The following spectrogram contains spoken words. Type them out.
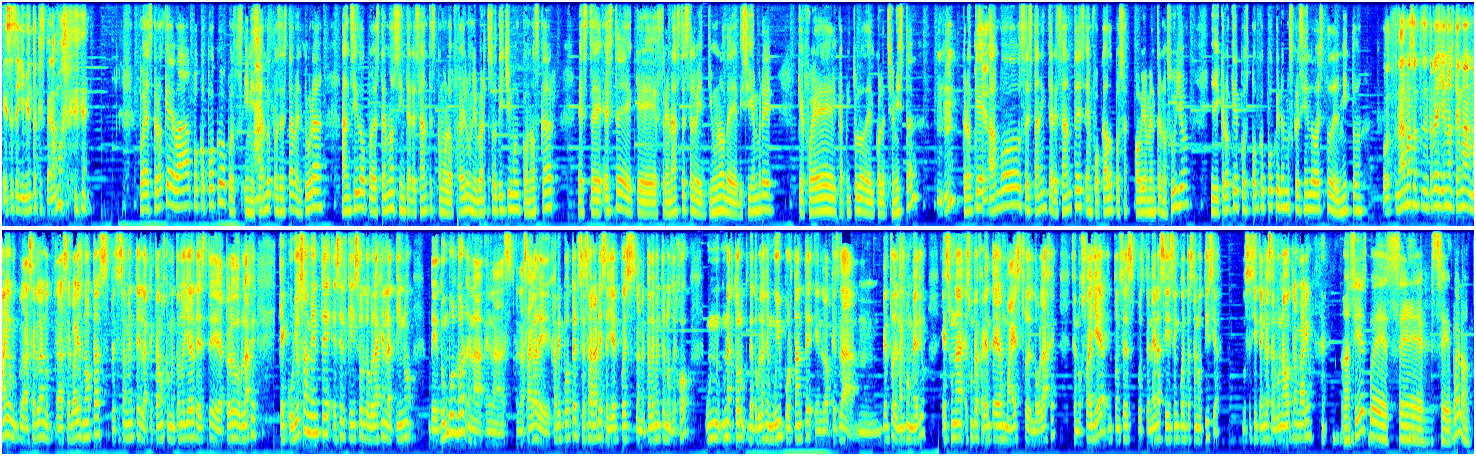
ese seguimiento que esperamos? pues creo que va poco a poco pues iniciando ah. pues esta aventura. Han sido pues temas interesantes como lo fue el universo Digimon con Oscar. Este, este que estrenaste es el 21 de diciembre, que fue el capítulo del coleccionista. Uh -huh. Creo que ambos están interesantes, enfocado pues obviamente en lo suyo y creo que pues poco a poco iremos creciendo esto del mito. Nada más antes de entrar lleno al tema, Mario, hacer, la hacer varias notas, precisamente la que estábamos comentando ayer de este actor de doblaje, que curiosamente es el que hizo el doblaje en latino de Dumbledore en la, en las, en la saga de Harry Potter. César Arias ayer, pues lamentablemente nos dejó un, un, actor de doblaje muy importante en lo que es la mmm, dentro del mismo medio. Es, una, es un referente, era un maestro del doblaje. Se nos fue ayer, entonces, pues tener así en cuenta esta noticia. No sé si tengas alguna otra, Mario. Así es, pues, eh, se, bueno,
